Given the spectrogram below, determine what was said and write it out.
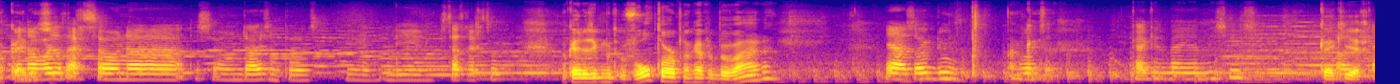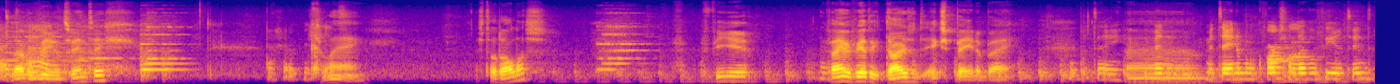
Oké, en dan dus, wordt het echt zo'n eh zo'n duizendpoot. Hier, die staat rechtop. oké, dus ik moet Voltorp nog even bewaren. Ja, zou ik doen. Oké, Want, eh, kijk eens bij je missies. kijk oh, hier, kijk level aan. 24. Krijg je ook weer. Klein. Is dat alles? 4, 45.000 XP erbij. Hoppatee. Ik Ehm. ben meteen op een kwart van level 24.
